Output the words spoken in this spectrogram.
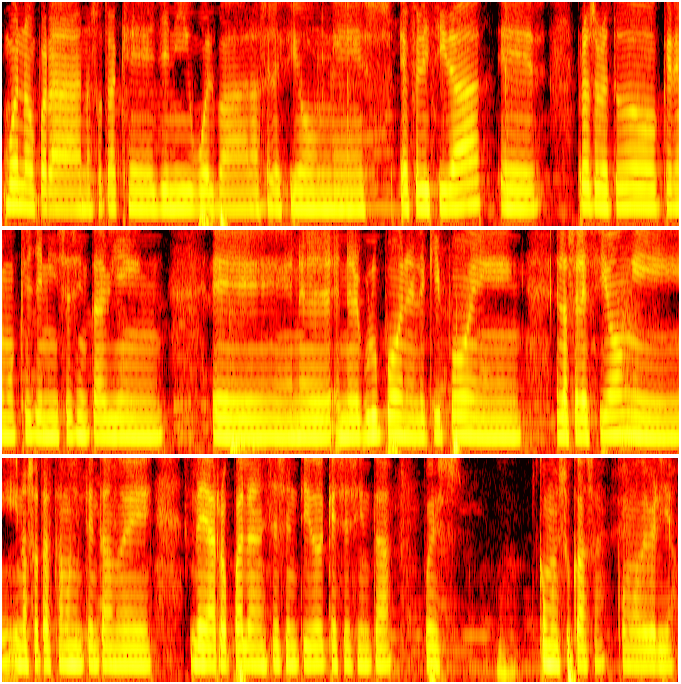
Bueno, para nosotras que Jenny vuelva a la selección es, felicidad, es, pero sobre todo queremos que Jenny se sienta bien eh, en, el, grupo, en el equipo, en, la selección y, nosotras estamos intentando de, arroparla en ese sentido y que se sienta pues como en su casa, como debería.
